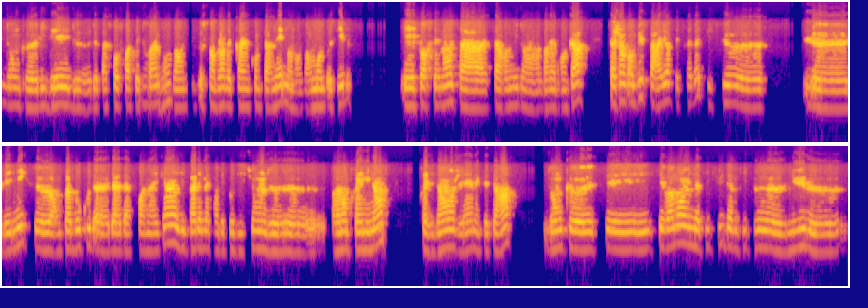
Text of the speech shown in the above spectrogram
donc l'idée de ne pas trop froisser Trump, en faisant un petit peu semblant d'être quand même concerné dans, dans, le monde possible. Et forcément, ça, ça remue dans, dans les brancards. Sachant qu'en plus, par ailleurs, c'est très bête puisque le, les Knicks n'ont pas beaucoup d'Afro-Américains, ils ne pas les mettre en des positions vraiment prééminentes, président, GM, etc. Donc euh, c'est vraiment une attitude un petit peu euh, nulle euh,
